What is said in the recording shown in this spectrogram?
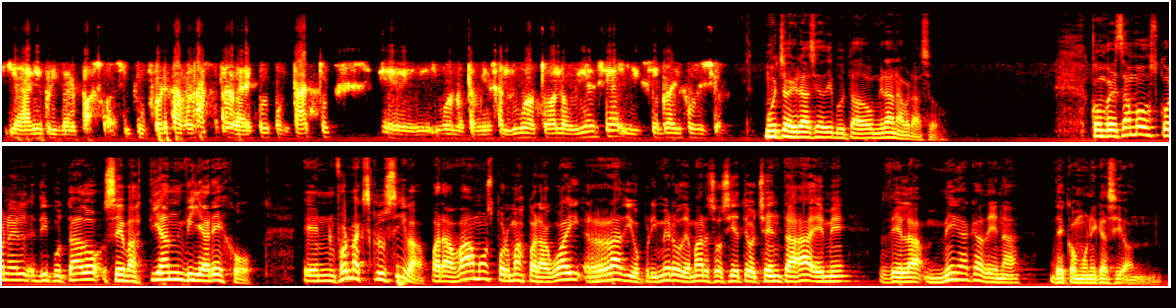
y dar el primer paso. Así que un fuerte abrazo, te agradezco el contacto eh, y bueno, también saludo a toda la audiencia y siempre a disposición. Muchas gracias, diputado. Un gran abrazo. Conversamos con el diputado Sebastián Villarejo en forma exclusiva para Vamos por Más Paraguay, Radio Primero de Marzo 780 AM de la mega cadena de comunicación.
